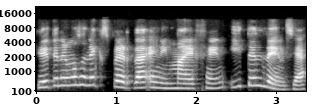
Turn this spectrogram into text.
Y hoy tenemos una experta en imagen y tendencia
